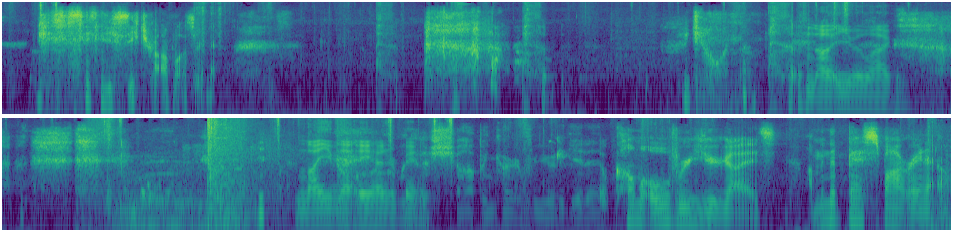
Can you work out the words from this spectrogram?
Do you see, do you see traumas right now? Yo, what the- Not even lagging. Not even at 800 Look ping. a shopping cart for you to get in. Yo, come over here, guys. I'm in the best spot right now.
